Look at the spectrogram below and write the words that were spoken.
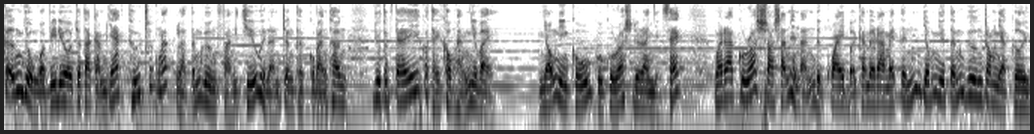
Các ứng dụng và video cho ta cảm giác thứ trước mắt là tấm gương phản chiếu hình ảnh chân thực của bản thân, dù thực tế có thể không hẳn như vậy. Nhóm nghiên cứu của Kurosh đưa ra nhận xét. Ngoài ra, Kurosh so sánh hình ảnh được quay bởi camera máy tính giống như tấm gương trong nhà cười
